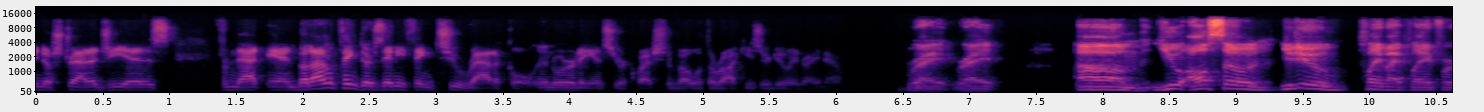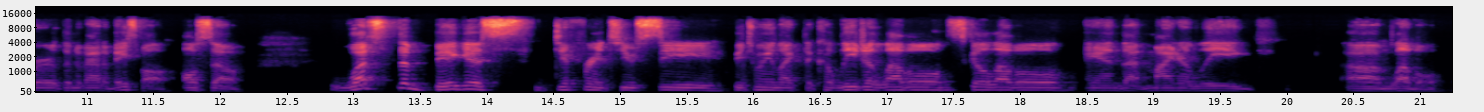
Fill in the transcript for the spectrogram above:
you know, strategy is from that end. But I don't think there's anything too radical in order to answer your question about what the Rockies are doing right now. Right, right. Um, you also you do play by play for the Nevada baseball also. What's the biggest difference you see between like the collegiate level, skill level, and that minor league um, level?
